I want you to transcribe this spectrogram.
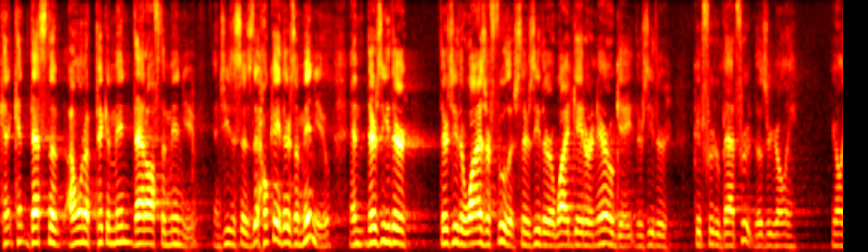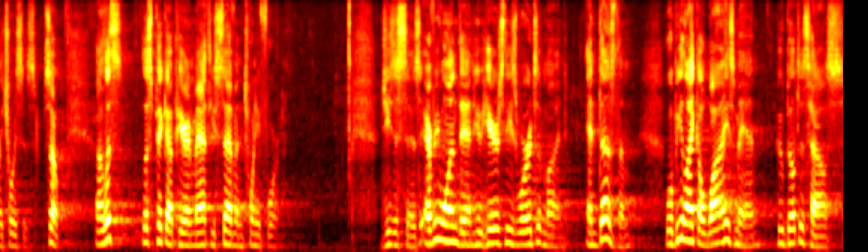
Can, can, that's the, I want to pick a min, that off the menu. And Jesus says, okay, there's a menu, and there's either, there's either wise or foolish. There's either a wide gate or a narrow gate. There's either good fruit or bad fruit. Those are your only, your only choices. So uh, let's, let's pick up here in Matthew 7 24. Jesus says, Everyone then who hears these words of mine and does them will be like a wise man who built his house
